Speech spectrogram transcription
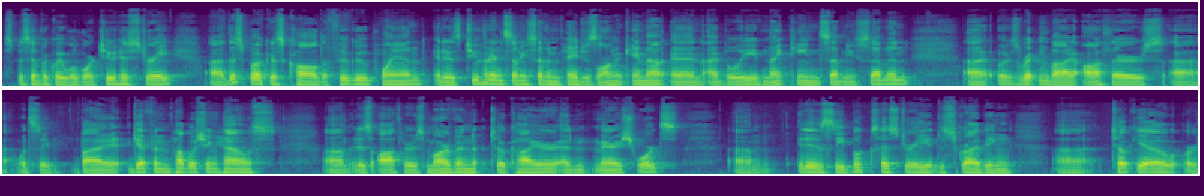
specifically World War II history. Uh, this book is called The Fugu Plan. It is 277 pages long. It came out in, I believe, 1977. Uh, it was written by authors, uh, let's see, by Gefen Publishing House. Um, it is authors Marvin Tokayer and Mary Swartz. Um, it is the book's history describing uh, Tokyo, or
